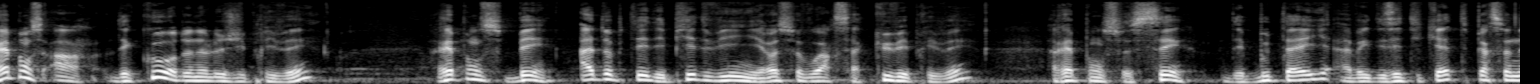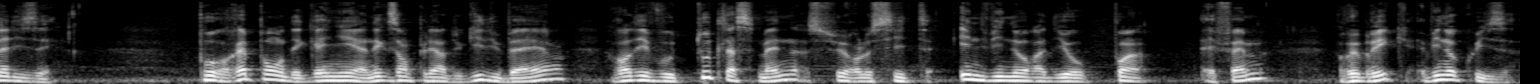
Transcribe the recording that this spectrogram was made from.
Réponse A, des cours d'œnologie privée. Réponse B, adopter des pieds de vigne et recevoir sa cuvée privée. Réponse C, des bouteilles avec des étiquettes personnalisées. Pour répondre et gagner un exemplaire du guide Hubert, rendez-vous toute la semaine sur le site invinoradio.fm, rubrique Vino Quiz.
